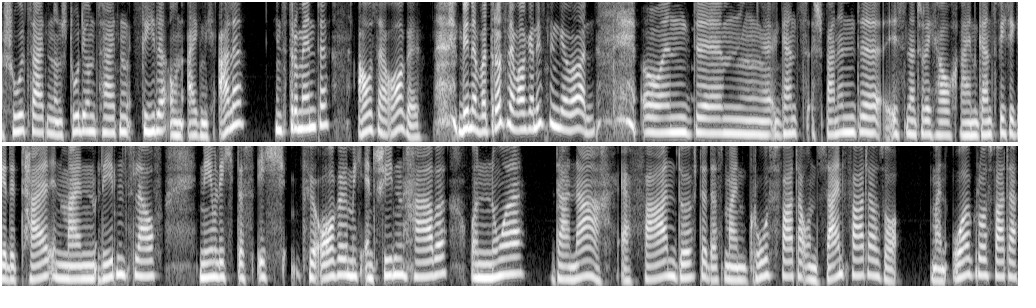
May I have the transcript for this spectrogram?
Schulzeiten und Studiumzeiten, viele und eigentlich alle Instrumente, außer Orgel. Bin aber trotzdem Organistin geworden. Und ähm, ganz spannend äh, ist natürlich auch ein ganz wichtiger Detail in meinem Lebenslauf, nämlich, dass ich für Orgel mich entschieden habe und nur danach erfahren dürfte, dass mein Großvater und sein Vater so mein Urgroßvater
